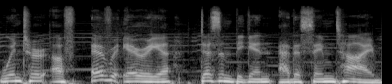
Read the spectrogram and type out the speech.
winter of every area doesn't begin at the same time.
